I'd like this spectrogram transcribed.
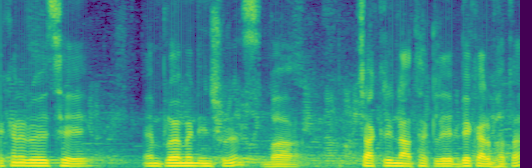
এখানে রয়েছে এমপ্লয়মেন্ট ইন্স্যুরেন্স বা চাকরি না থাকলে বেকার ভাতা।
